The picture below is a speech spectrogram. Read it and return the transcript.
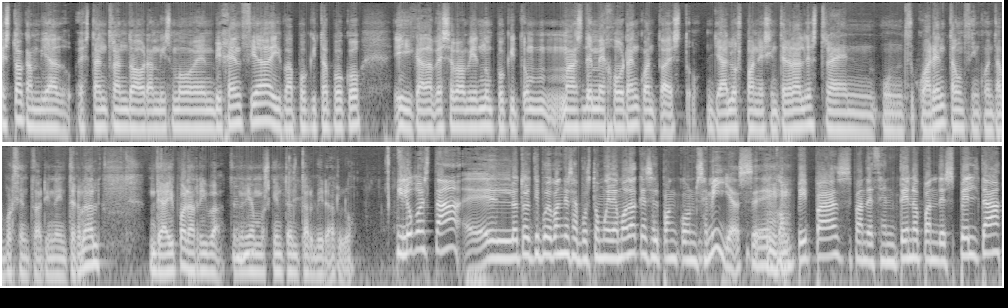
Esto ha cambiado, está entrando ahora mismo en vigencia y va poquito a poco y cada vez se va viendo un poquito más de mejora en cuanto a esto. Ya los panes integrales traen un 40, un 50% de harina integral. De ahí para arriba tendríamos que intentar mirarlo. Y luego está el otro tipo de pan que se ha puesto muy de moda, que es el pan con semillas, eh, con pipas, pan de centeno, pan de espelta.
